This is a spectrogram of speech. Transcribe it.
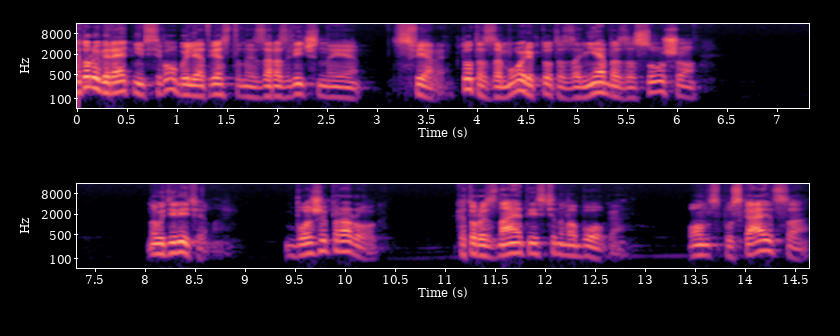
которые, вероятнее всего, были ответственны за различные сферы. Кто-то за море, кто-то за небо, за сушу. Но удивительно, Божий пророк, который знает истинного Бога, он спускается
